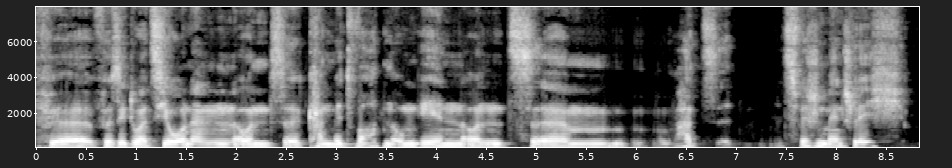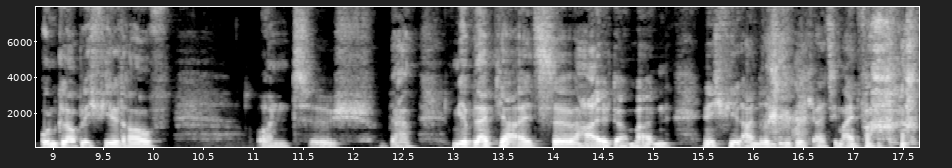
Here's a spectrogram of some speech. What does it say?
für, für Situationen und äh, kann mit Worten umgehen und ähm, hat zwischenmenschlich unglaublich viel drauf. Und äh, ich, ja, mir bleibt ja als äh, alter Mann nicht viel anderes übrig, als ihm einfach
